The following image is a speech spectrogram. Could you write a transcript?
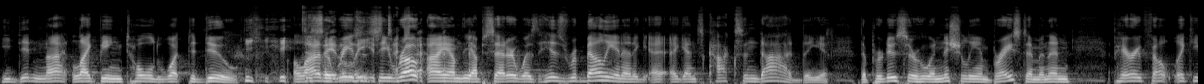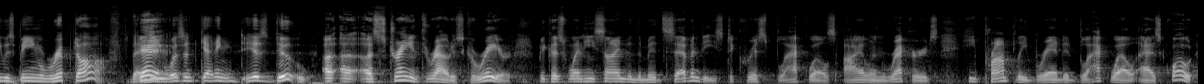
he did not like being told what to do. a lot of the reasons he wrote "I Am the Upsetter" was his rebellion against Coxsone Dodd, the the producer who initially embraced him, and then Perry felt like he was being ripped off, that he wasn't getting his due. a, a, a strain throughout his career because when he signed in the mid 70s to Chris Blackwell's Island Records, he promptly branded Blackwell as, quote,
